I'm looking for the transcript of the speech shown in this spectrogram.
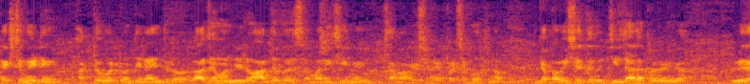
నెక్స్ట్ మీటింగ్ అక్టోబర్ ట్వంటీ నైన్త్లో రాజమండ్రిలో ఆంధ్రప్రదేశ్ సంబంధించి మేము సమావేశం ఏర్పరచబోతున్నాం. ఇంకా భవిష్యత్తులో జిల్లాల పరంగా వివిధ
